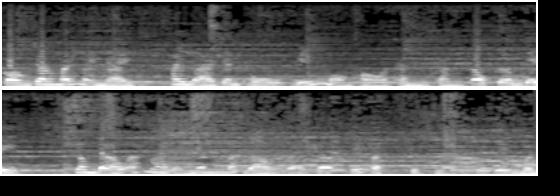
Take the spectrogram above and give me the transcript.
Còn trong mấy ngày này, hay là tranh thủ biến bọn họ thành cần câu cơm đi. Trong đầu ác ma đại nhân bắt đầu vẽ ra kế hoạch trục lạc cho riêng mình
